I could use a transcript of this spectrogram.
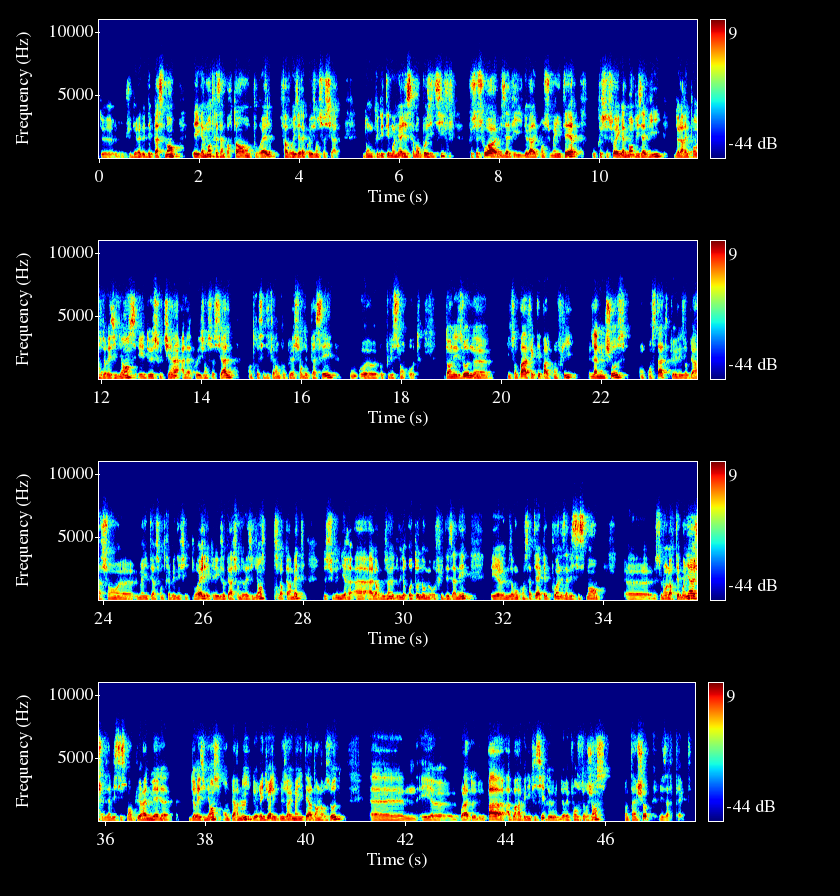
de, je dirais, de déplacement, et également très important pour elles, favoriser la cohésion sociale. Donc des témoignages extrêmement positifs, que ce soit vis-à-vis de la réponse humanitaire ou que ce soit également vis-à-vis de la réponse de résilience et de soutien à la cohésion sociale entre ces différentes populations déplacées ou euh, populations hautes. Dans les zones qui ne sont pas affectées par le conflit, la même chose. On constate que les opérations euh, humanitaires sont très bénéfiques pour elles et que les opérations de résilience leur permettent de subvenir à, leurs besoins, de devenir autonomes au fil des années. Et nous avons constaté à quel point les investissements, selon leurs témoignages, les investissements pluriannuels de résilience ont permis de réduire les besoins humanitaires dans leur zone euh, et euh, voilà, de, ne pas avoir à bénéficier de réponses d'urgence quand un choc les affecte.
